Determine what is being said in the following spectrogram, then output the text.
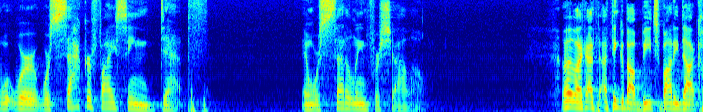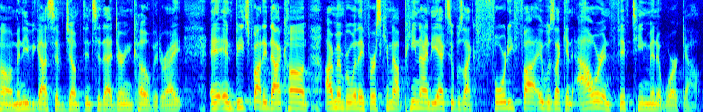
we're, we're sacrificing depth and we're settling for shallow. Uh, like I, I, think about beachbody.com. Many of you guys have jumped into that during COVID, right? And, and, beachbody.com, I remember when they first came out, P90X, it was like 45, it was like an hour and 15 minute workout.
